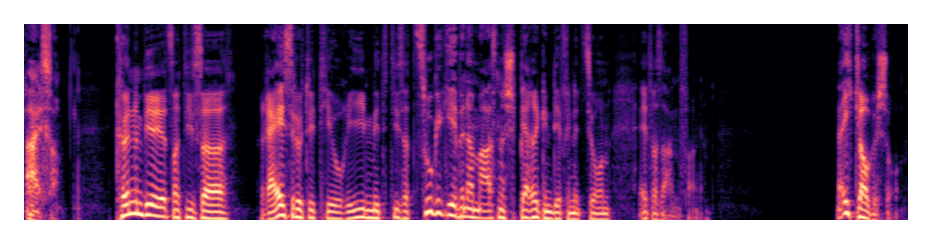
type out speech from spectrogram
Also, können wir jetzt nach dieser Reise durch die Theorie mit dieser zugegebenermaßen sperrigen Definition etwas anfangen? Na, ich glaube schon,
